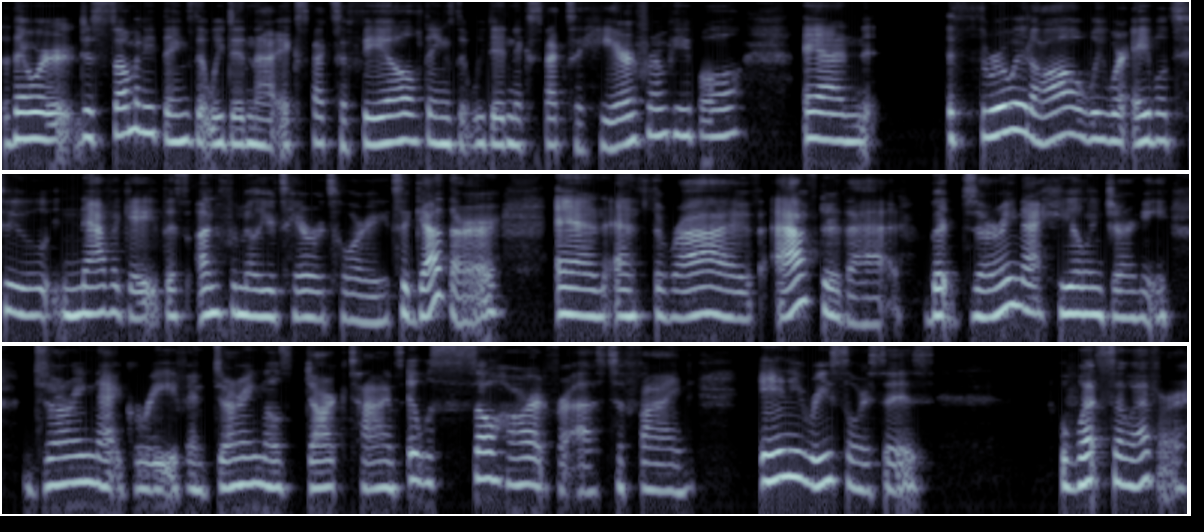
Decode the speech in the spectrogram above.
There were just so many things that we did not expect to feel, things that we didn't expect to hear from people. And through it all, we were able to navigate this unfamiliar territory together and and thrive after that. But during that healing journey, during that grief and during those dark times, it was so hard for us to find any resources whatsoever.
